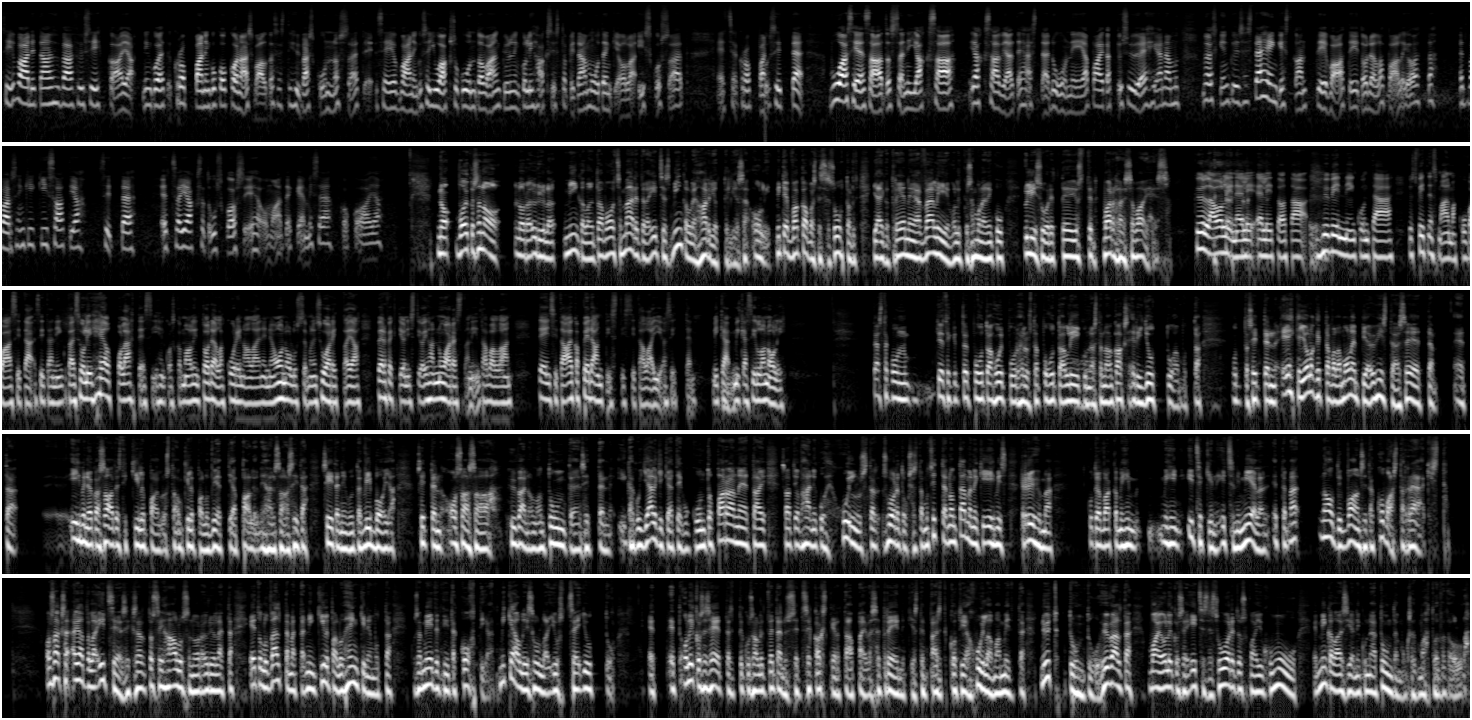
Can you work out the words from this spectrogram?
siinä vaaditaan hyvää fysiikkaa ja niin kuin, että kroppa on niin kuin kokonaisvaltaisesti hyvässä kunnossa. Että se ei ole vaan niin kuin se juoksukunto, vaan kyllä niin kuin lihaksisto pitää muutenkin olla iskussa. Että, että se kroppa sitten vuosien saatossa niin jaksaa, jaksaa vielä tehdä sitä duunia ja paikat pysyy ehjänä, mutta myöskin kyllä se sitä henkistä kanttia vaatii todella paljon, että, että varsinkin kisat ja sitten, että sä jaksat uskoa siihen omaan tekemiseen koko ajan. No voiko sanoa Noora Yrjölä, minkälainen, tai voitko määritellä itse asiassa, minkälainen harjoittelija sä olit? Miten vakavasti sä suhtaudut? Jäikö treenejä väliin? Olitko semmoinen niin ylisuorittaja jo sitten varhaisessa vaiheessa? Kyllä olin, eli, eli tota, hyvin niin kuin tämä, just fitnessmaailma kuvaa sitä, sitä niin kuin, tai se oli helppo lähteä siihen, koska mä olin todella kurinalainen ja on ollut semmoinen suorittaja, perfektionisti jo ihan nuoresta, niin tavallaan tein sitä aika pedantisti sitä lajia sitten, mikä, mikä silloin oli tästä kun tietenkin puhutaan huippuurheilusta, puhutaan liikunnasta, nämä on kaksi eri juttua, mutta, mutta sitten ehkä jollakin tavalla molempia yhdistää se, että, että ihminen, joka saa tietysti kilpailusta, on kilpailuviettiä paljon, niin hän saa siitä, siitä niin kuin viboja. Sitten osa saa hyvän olon tunteen sitten ikään kuin jälkikäteen, kun kunto paranee tai sä oot jo vähän niin kuin sitä suorituksesta. Mutta sitten on tämmöinenkin ihmisryhmä, kuten vaikka mihin, mihin itsekin itseni mielen, että mä nautin vaan sitä kovasta rääkistä. Osaatko ajatella itseäsi, sä tuossa ihan alussa nuora yrillä, että et ollut välttämättä niin kilpailuhenkinen, mutta kun sä mietit niitä kohtia, että mikä oli sulla just se juttu, että et oliko se se, että sitten kun sä olit vetänyt se, se kaksi kertaa päivässä treenit ja sitten pääsit kotia huilaamaan, mietit, että nyt tuntuu hyvältä, vai oliko se itse se suoritus vai joku muu, että minkälaisia niin nämä tuntemukset mahtoivat olla?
